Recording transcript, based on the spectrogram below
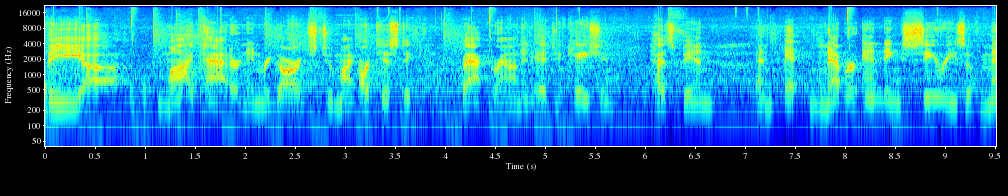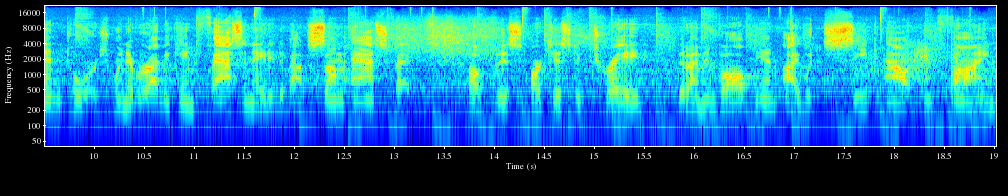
The uh, my pattern in regards to my artistic background and education has been an e- never-ending series of mentors. Whenever I became fascinated about some aspect of this artistic trade that I'm involved in, I would seek out and find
